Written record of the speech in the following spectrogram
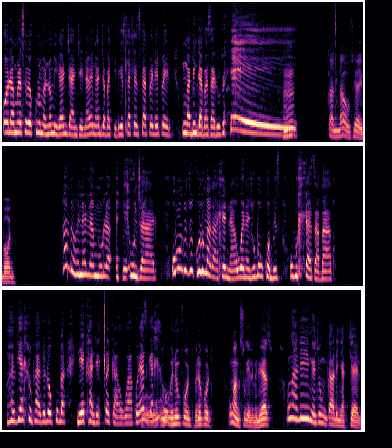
olamula sebekhuluma noma ikanjani nje nawe nganje abadilike esihlahleni sikapelepele? Ungabi indaba zalutho. Hey kanti nawe usuyayibona? Kambe wena lamula eh, unjalo. Umuntu uthi ukhuluma kahle nawe wena nje ube ukhombisa ubuhlaza bakho. Hayi kuyahlupha ke lokuba nekhanda elixegayo kwakho yazi U- kuyahlupha. Wena umfundi wena umfundi. Ungangisukele mina uyezwa ungalinge nje ungiqale ngiyakutshela.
